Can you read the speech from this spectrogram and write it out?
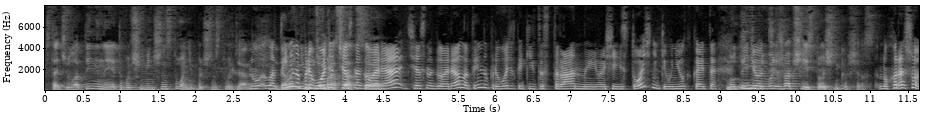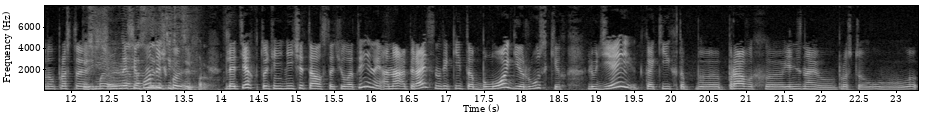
статью Латынина, и это очень меньшинство, а не большинство, Диана. Ну, Латынина приводит, честно говоря, честно говоря, Латынина приводит какие-то странные вообще источники, у нее какая-то Ну, ты идет... не приводишь вообще источников сейчас. Ну, хорошо, ну просто мы, на секундочку, для тех, кто не читал статью Латыниной, она опирается на какие-то блоги русских людей, каких-то э, правых, э, я не знаю, просто у,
